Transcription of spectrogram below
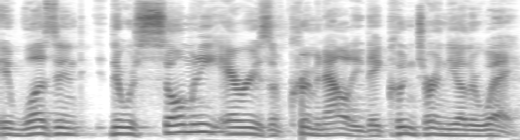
it wasn't there were so many areas of criminality they couldn't turn the other way.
